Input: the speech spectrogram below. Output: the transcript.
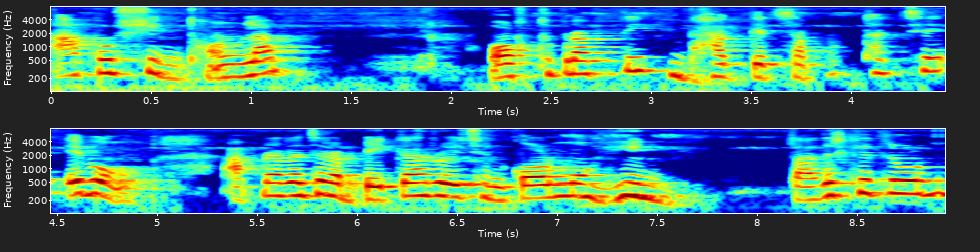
আকস্মিক ধনলাভ অর্থপ্রাপ্তি, ভাগ্যের সাপোর্ট থাকছে এবং আপনারা যারা বেকার রয়েছেন, কর্মহীন, তাদের ক্ষেত্রে বলব,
